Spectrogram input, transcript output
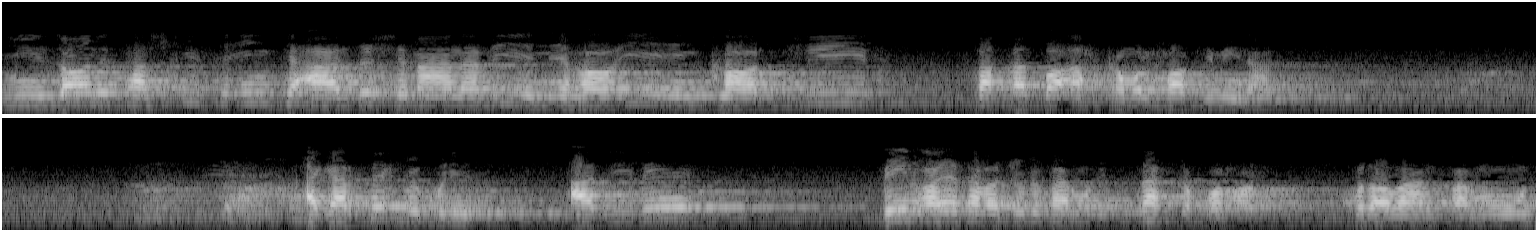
میزان تشخیص این که ارزش معنوی نهایی این کار چیست فقط با احکام الحاکمین است. اگر فکر می‌کنید عجیبه به این آیه توجه بفرمایید. نص قرآن. خداوند فرمود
